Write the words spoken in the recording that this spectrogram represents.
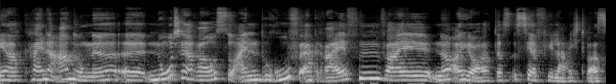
ja, keine Ahnung, ne, äh, Not heraus so einen Beruf ergreifen, weil, ne, oh ja, das ist ja vielleicht was.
